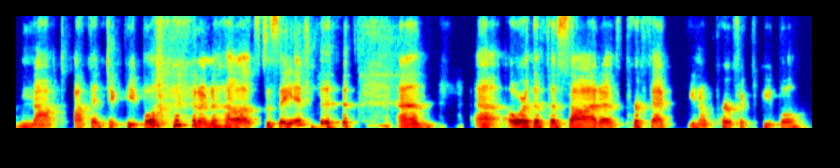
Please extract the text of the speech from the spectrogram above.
not authentic people. I don't know how else to say it. um, uh, or the facade of perfect, you know, perfect people.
